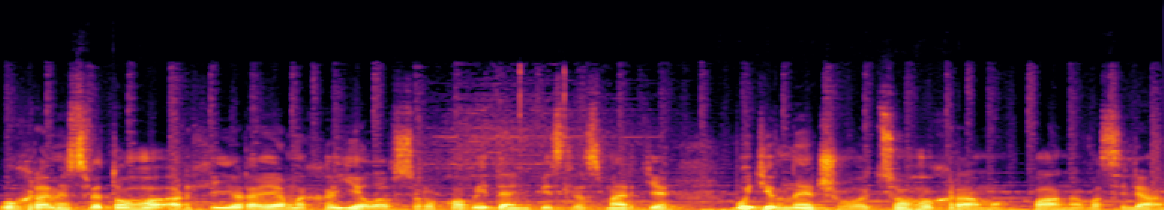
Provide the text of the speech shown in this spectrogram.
у храмі святого архієрея Михаїла в 40-й день після смерті будівничого цього храму пана Василя.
